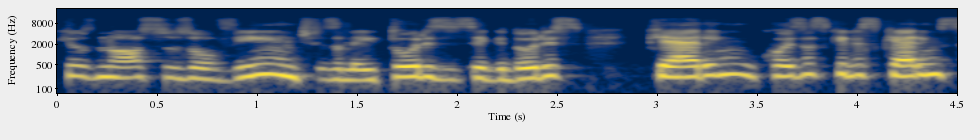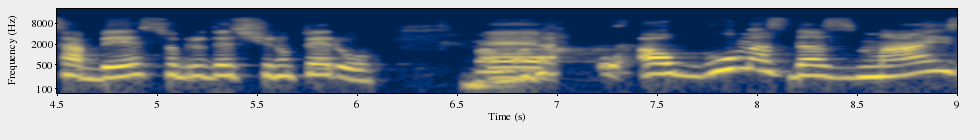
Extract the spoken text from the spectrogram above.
que os nossos ouvintes, leitores e seguidores querem, coisas que eles querem saber sobre o destino Peru. É, algumas das mais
